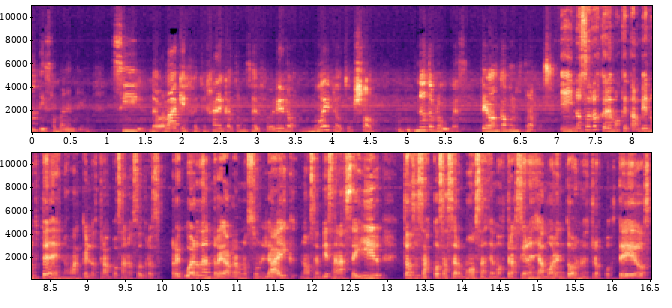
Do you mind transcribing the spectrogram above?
antes San Valentín. Si la verdad que festejar el 14 de febrero no es lo tuyo, no te preocupes, te bancamos los trapos. Y nosotros queremos que también ustedes nos banquen los trampos a nosotros. Recuerden regalarnos un like, nos empiezan a seguir, todas esas cosas hermosas, demostraciones de amor en todos nuestros posteos.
